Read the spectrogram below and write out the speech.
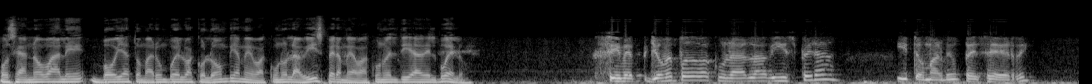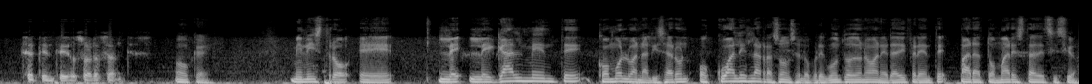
O sea, no vale, voy a tomar un vuelo a Colombia, me vacuno la víspera, me vacuno el día del vuelo. Sí, me, yo me puedo vacunar la víspera y tomarme un PCR 72 horas antes. Ok. Ministro, eh, le- legalmente, ¿cómo lo analizaron o cuál es la razón, se lo pregunto de una manera diferente, para tomar esta decisión?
